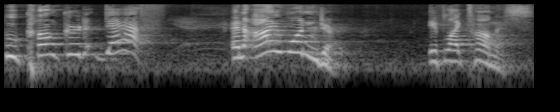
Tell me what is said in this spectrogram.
who conquered death. And I wonder if, like Thomas,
